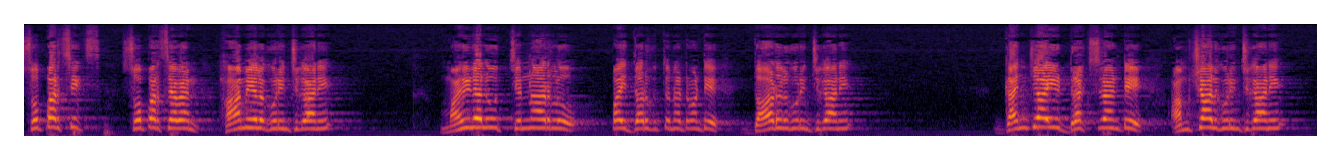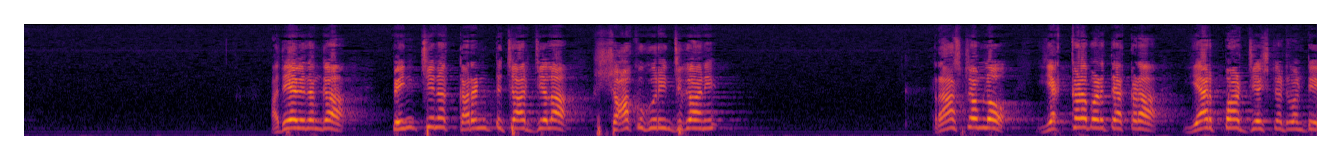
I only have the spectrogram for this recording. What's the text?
సూపర్ సిక్స్ సూపర్ సెవెన్ హామీల గురించి కానీ మహిళలు చిన్నారులు పై జరుగుతున్నటువంటి దాడుల గురించి కానీ గంజాయి డ్రగ్స్ లాంటి అంశాల గురించి కానీ అదేవిధంగా పెంచిన కరెంటు ఛార్జీల షాకు గురించి కానీ రాష్ట్రంలో ఎక్కడ పడితే అక్కడ ఏర్పాటు చేసినటువంటి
